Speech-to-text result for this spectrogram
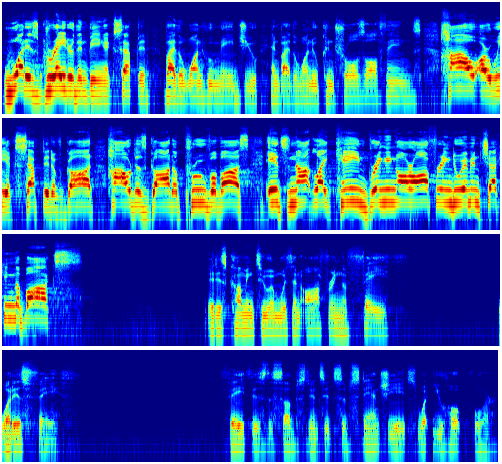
what is greater than being accepted by the one who made you and by the one who controls all things? How are we accepted of God? How does God approve of us? It's not like Cain bringing our offering to him and checking the box. It is coming to him with an offering of faith. What is faith? Faith is the substance, it substantiates what you hope for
